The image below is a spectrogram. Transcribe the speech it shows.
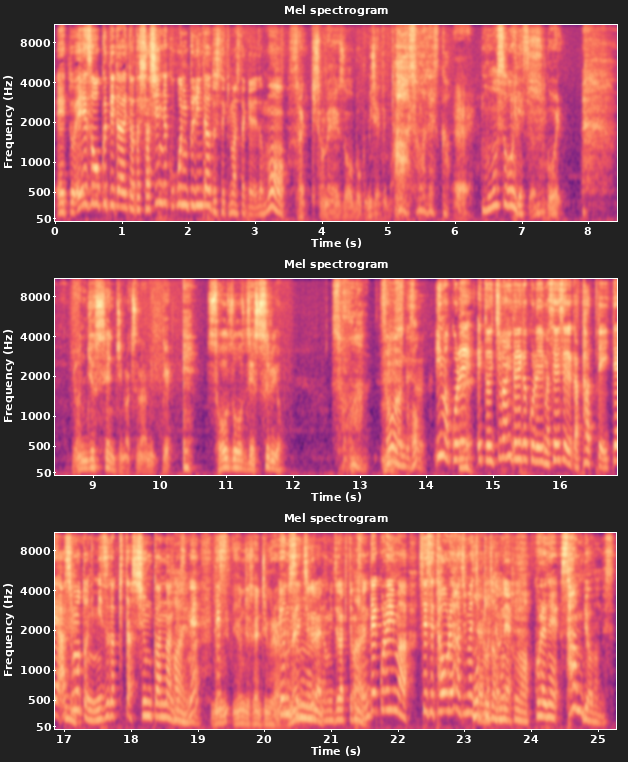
えっ、と、映像を送っていただいて、私写真でここにプリントアウトしてきましたけれども、さっきその映像を僕見せてもらああ、そうですか。えものすごいですよね。えす。ごい。40センチの津波って想像を絶するよそうなんそうなんです。今これ、えっと、一番左がこれ、今先生が立っていて、足元に水が来た瞬間なんですね。で40センチぐらいの40センねチぐらいの水が来てますね。うんで、これ今、先生倒れ始めちゃいましたよね。これね、3秒なんです。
